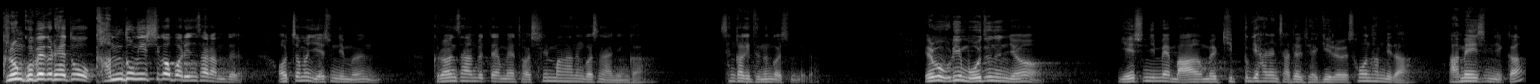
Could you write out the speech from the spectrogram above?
그런 고백을 해도 감동이 식어버린 사람들. 어쩌면 예수님은 그런 사람들 때문에 더 실망하는 것은 아닌가 생각이 드는 것입니다. 여러분, 우리 모두는요, 예수님의 마음을 기쁘게 하는 자들 되기를 소원합니다. 아멘이십니까?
